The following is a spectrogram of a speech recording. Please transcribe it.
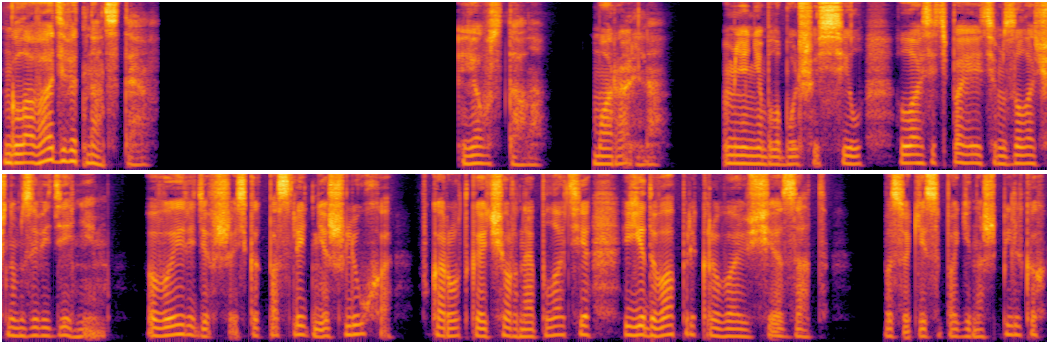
Глава девятнадцатая. Я устала. Морально. У меня не было больше сил лазить по этим злачным заведениям, вырядившись, как последняя шлюха, в короткое черное платье, едва прикрывающее зад, высокие сапоги на шпильках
